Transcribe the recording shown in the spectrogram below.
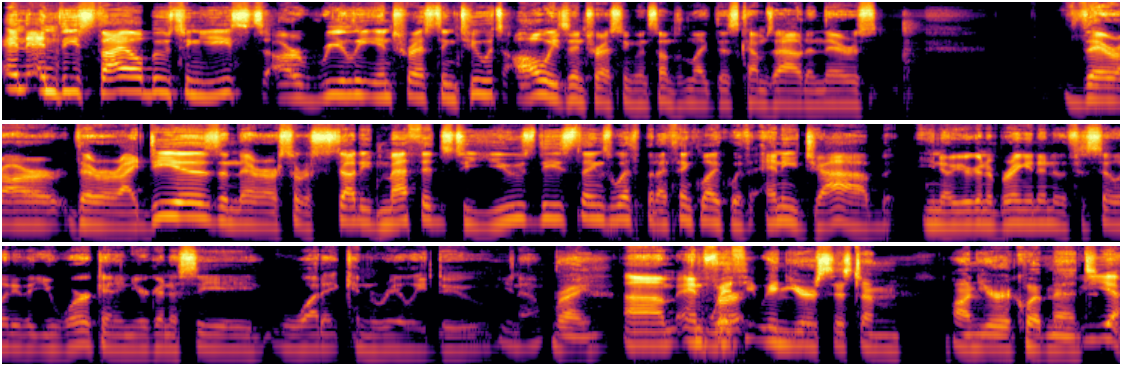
And and and these thiol boosting yeasts are really interesting too. It's always interesting when something like this comes out, and there's there are there are ideas and there are sort of studied methods to use these things with but i think like with any job you know you're going to bring it into the facility that you work in and you're going to see what it can really do you know Right. um and for With in your system on your equipment, yeah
